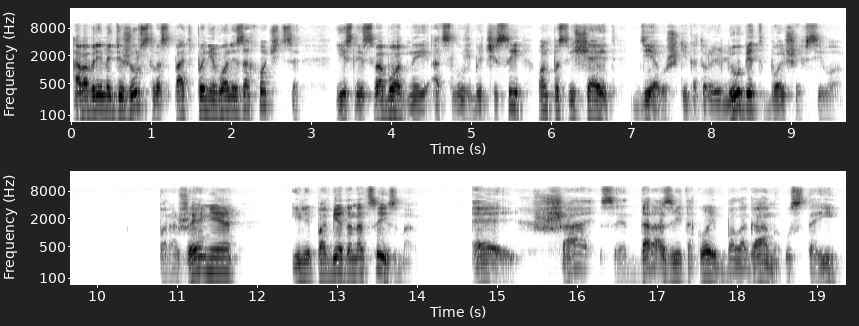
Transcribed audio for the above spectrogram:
а во время дежурства спать поневоле захочется, если свободные от службы часы он посвящает девушке, которую любит больше всего. Поражение или победа нацизма? Эх, шайзе, да разве такой балаган устоит?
